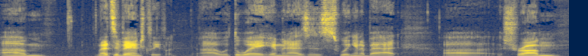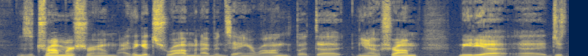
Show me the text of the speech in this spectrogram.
Um, that's advantage Cleveland uh, with the way Giménez is swinging a bat. Uh, Shrum is it Trum or Shroom? I think it's Shrum, and I've been saying it wrong. But uh, you know, Shrum media, uh, just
